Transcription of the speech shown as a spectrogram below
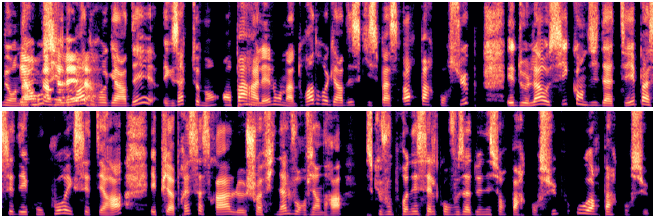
mais on a aussi le droit de regarder, exactement, en mmh. parallèle, on a le droit de regarder ce qui se passe hors Parcoursup et de là aussi candidater, passer des concours, etc. Et puis après, ça sera le choix final vous reviendra. Est-ce que vous prenez celle qu'on vous a donnée sur Parcoursup ou hors Parcoursup?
